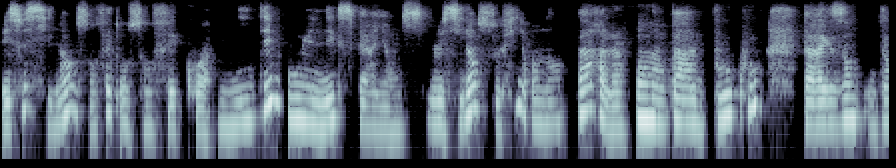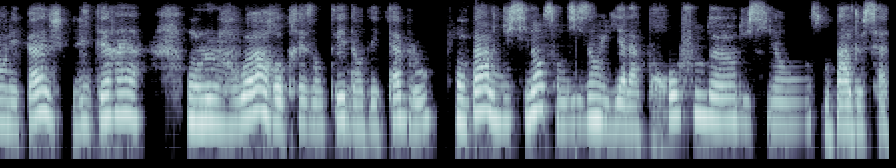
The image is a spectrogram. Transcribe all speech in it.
et ce silence, en fait, on s'en fait quoi? Une idée ou une expérience? Le silence, Sophie, on en parle, on en parle beaucoup, par exemple dans les pages littéraires. On le voit représenté dans des tableaux. On parle du silence en disant il y a la profondeur du silence, on parle de sa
